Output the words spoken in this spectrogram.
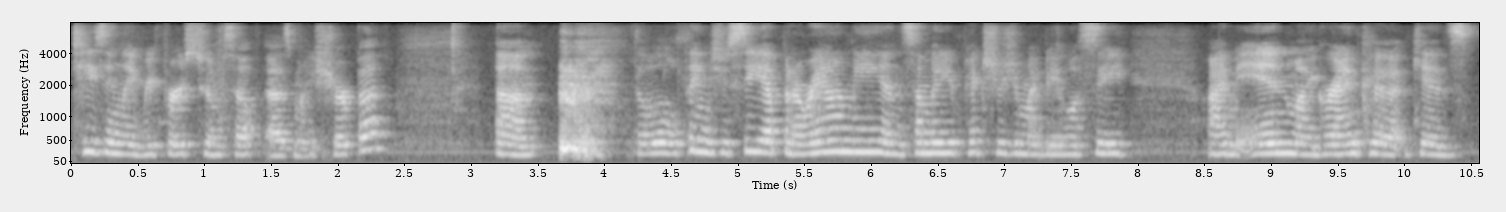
teasingly refers to himself as my Sherpa. Um, the little things you see up and around me and some of your pictures you might be able to see. I'm in my grandkids'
